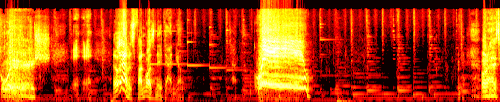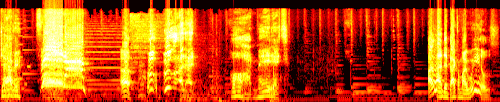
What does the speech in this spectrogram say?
Squish! well, that was fun, wasn't it, Daniel? Whee! Okay. Alright, let's get out of here. Freedom! Oh. Oh, oh, oh, I made it. I landed back on my wheels.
